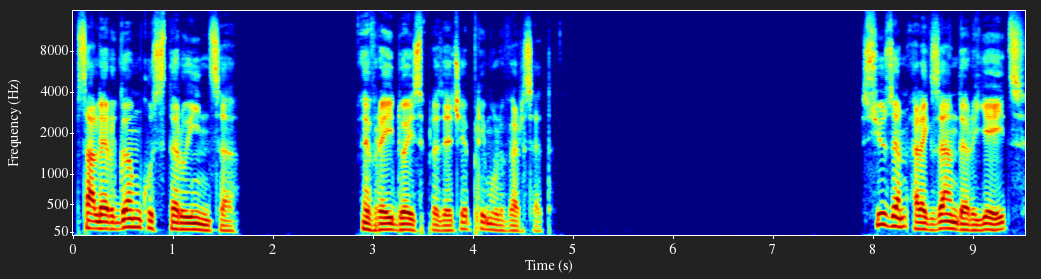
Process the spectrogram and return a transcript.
Să alergăm cu stăruință. Evrei 12, primul verset. Susan Alexander Yates,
